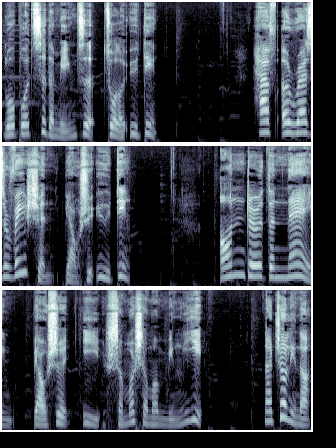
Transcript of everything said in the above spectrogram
罗伯茨的名字做了预定。Have a reservation 表示预定，under the name 表示以什么什么名义。那这里呢，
